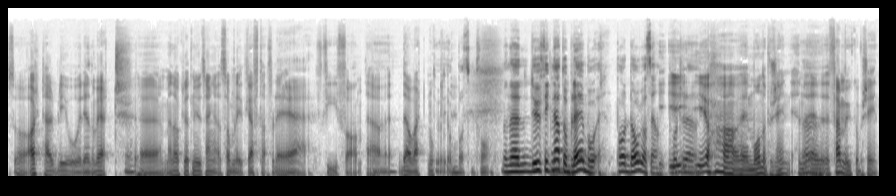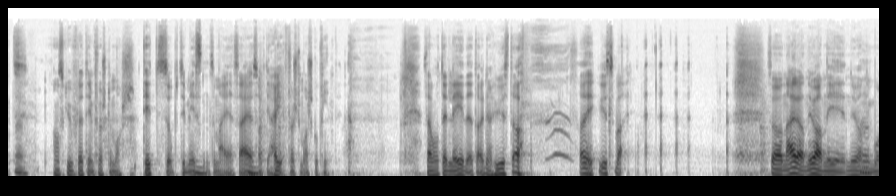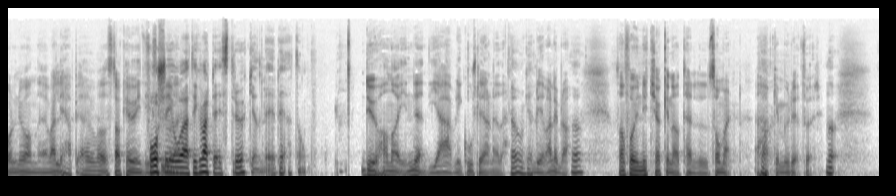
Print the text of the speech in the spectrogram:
Så alt her blir jo renovert. Eh, Men akkurat nå trenger jeg å samle litt krefter, for det er fy faen. Det har, det har vært nok. Men eh, du fikk nettopp leieboer. Et par dager siden. I- Ja, en måned for sent. En, en, fem uker for sent. Han skulle flytte inn 1. mars. Tidsoptimisten som jeg er, så jeg har sagt ja, 1. mars går fint. Så jeg måtte leie et annet hus da. Så det er husvær. Så nei da, nå er han i, nå er han i mål. Nå er han eh, veldig happy. Jeg var- stakk hodet inn i Får seg jo etter hvert ei strøken leilighet. sånn. Du, han har innredd jævlig koselig der nede. Ja, ok. Det blir veldig bra. Ja. Så han får jo nytt kjøkken da til sommeren. Jeg har ikke mulighet før. Nei.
